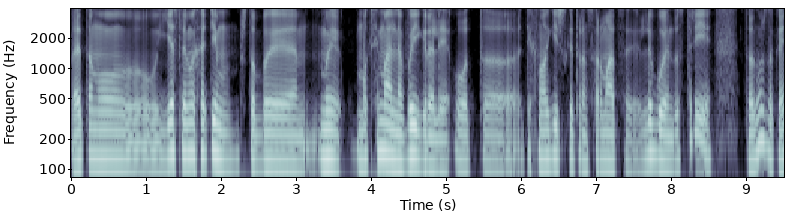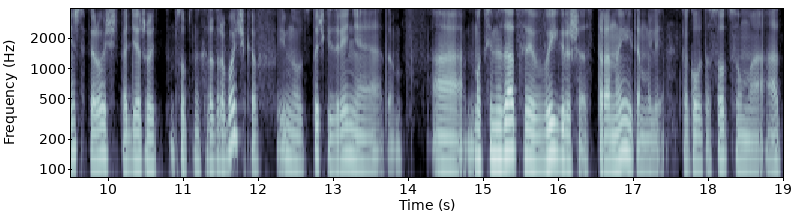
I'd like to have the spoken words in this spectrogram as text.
Поэтому, если мы хотим, чтобы мы максимально выиграли от э, технологической трансформации любой индустрии, то нужно, конечно, в первую очередь поддерживать там, собственных разработчиков именно вот с точки зрения там, а, максимизации выигрыша страны там, или какого-то социума от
